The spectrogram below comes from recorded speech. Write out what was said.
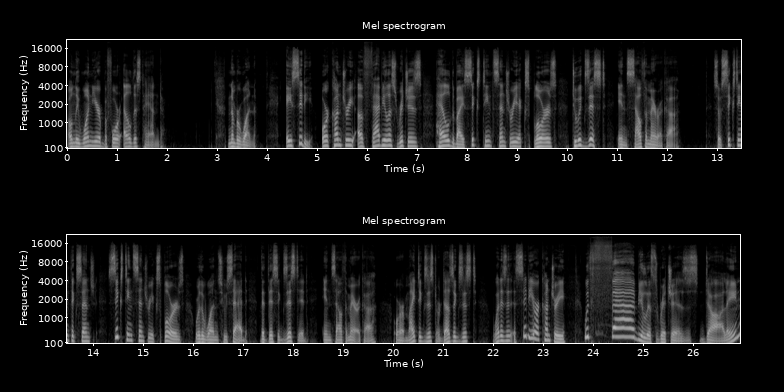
only one year before eldest hand. Number one, a city or country of fabulous riches held by 16th century explorers to exist in South America. So 16th century, 16th century explorers were the ones who said that this existed in South America, or might exist, or does exist. What is it? A city or a country with fabulous riches, darling?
